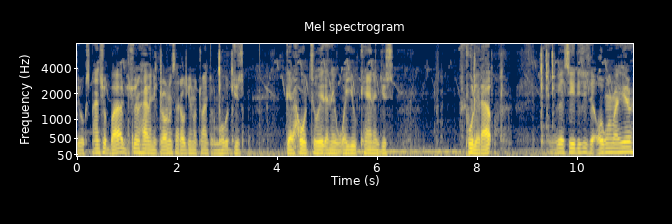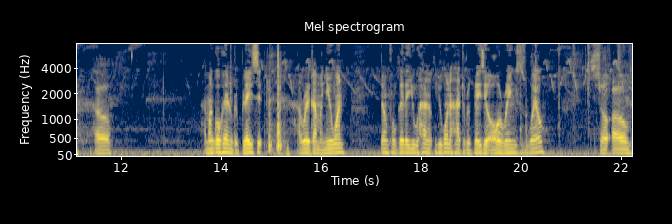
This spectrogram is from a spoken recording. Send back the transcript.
your expansion valve you shouldn't have any problems at all. You're not trying to remove it. Just get a hold to it any way you can and just pull it out. You can see this is the old one right here. Uh, I'm gonna go ahead and replace it. I already got my new one. Don't forget that you have you're gonna have to replace the o-rings as well. So um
